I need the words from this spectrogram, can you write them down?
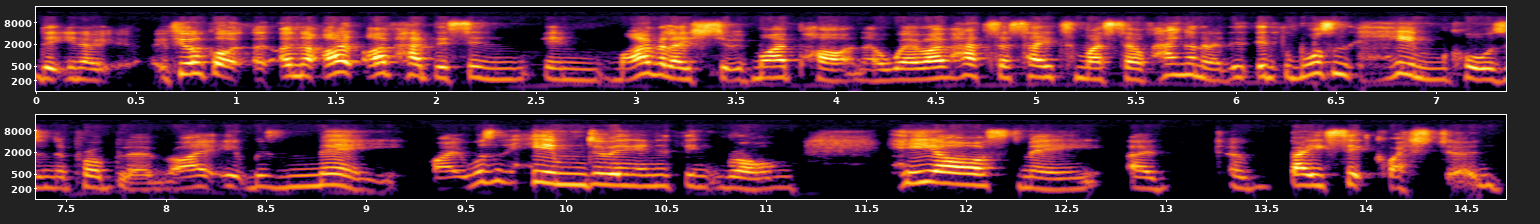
that you know if you've got and I, i've had this in in my relationship with my partner where i've had to say to myself hang on a minute it, it wasn't him causing the problem right? It was me right? It wasn't him doing anything wrong. He asked me a, a basic question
